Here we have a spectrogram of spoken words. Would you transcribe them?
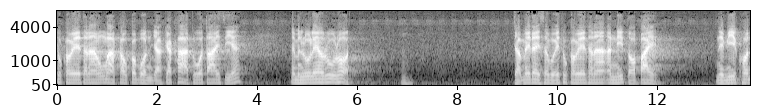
ทุกขเวทนามากๆเข้าก็บน่นอยากจะฆ่าตัวตายเสีย ให้มันรู้แล้วรู้รอด จะไม่ได้เสวยทุกขเวทนาอันนี้ต่อไปนี่มีคน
